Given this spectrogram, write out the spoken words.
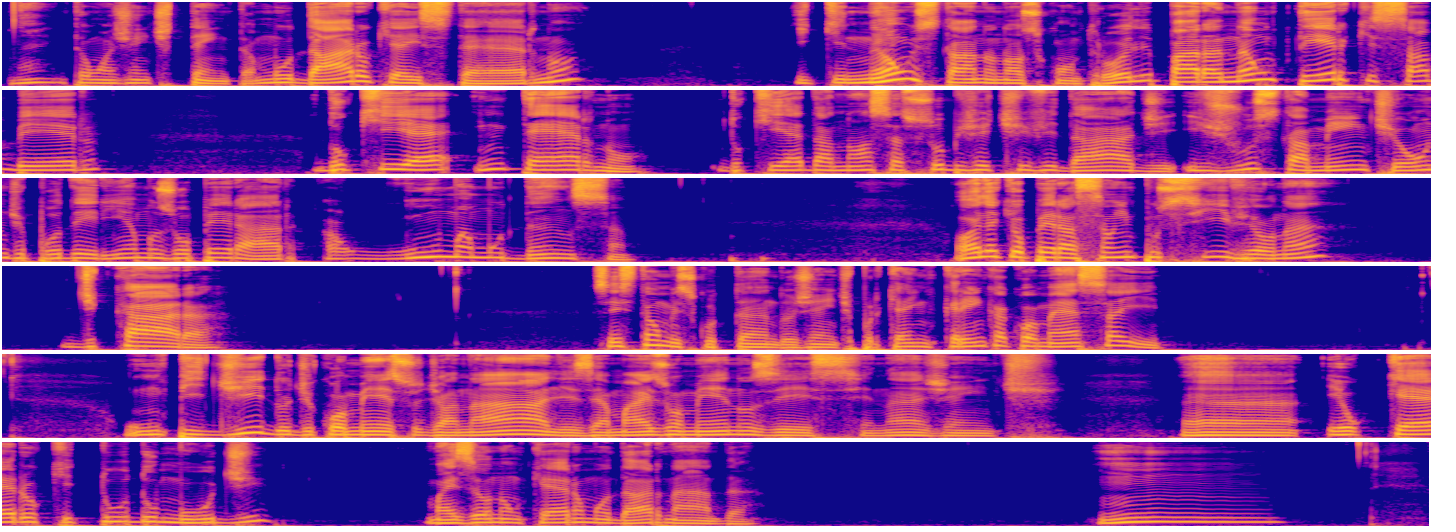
Né? Então a gente tenta mudar o que é externo e que não está no nosso controle para não ter que saber do que é interno, do que é da nossa subjetividade e justamente onde poderíamos operar alguma mudança. Olha que operação impossível, né? De cara. Vocês estão me escutando, gente? Porque a encrenca começa aí. Um pedido de começo de análise é mais ou menos esse, né, gente? Uh, eu quero que tudo mude, mas eu não quero mudar nada. Hum,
